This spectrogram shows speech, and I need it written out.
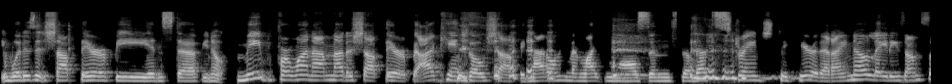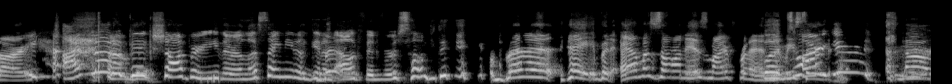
What is it? Shop therapy and stuff. You know, me for one, I'm not a shop therapist. I can't go shopping. I don't even like malls. And so that's strange to hear that. I know, ladies, I'm sorry. I'm not a big shopper either, unless I need to get but, an outfit for something. but hey, but Amazon is my friend. But Target, no,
